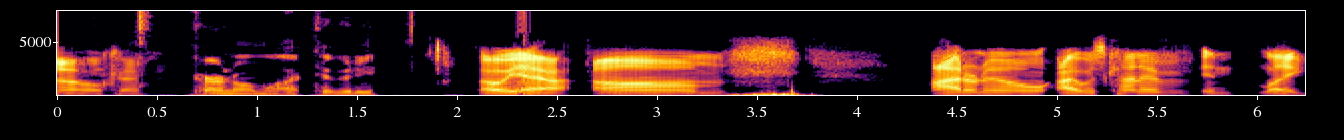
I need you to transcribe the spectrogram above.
Oh, okay. Paranormal Activity. Oh yeah. Um I don't know. I was kind of in like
